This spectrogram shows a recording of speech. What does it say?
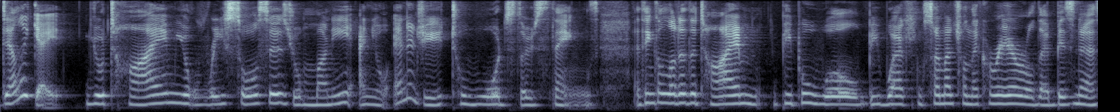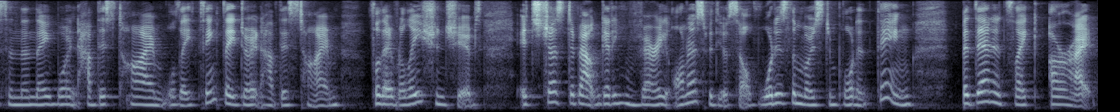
delegate your time, your resources, your money, and your energy towards those things. I think a lot of the time people will be working so much on their career or their business, and then they won't have this time, or they think they don't have this time for their relationships. It's just about getting very honest with yourself. What is the most important thing? But then it's like, all right,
